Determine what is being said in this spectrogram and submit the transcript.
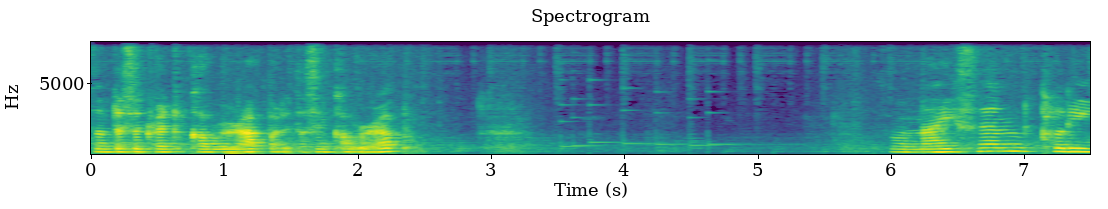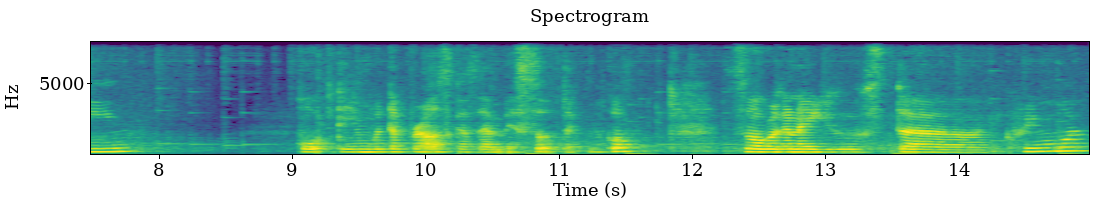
Sometimes I try to cover it up but it doesn't cover up So nice and clean. Coating with the brows because I'm so technical. So we're gonna use the cream one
